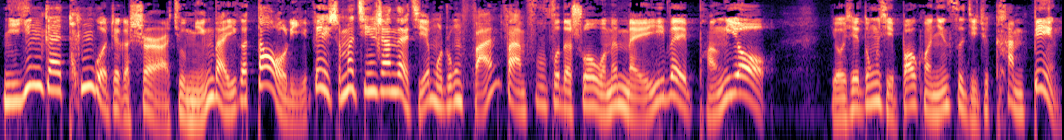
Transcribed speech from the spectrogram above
你应该通过这个事儿啊就明白一个道理：为什么金山在节目中反反复复的说，我们每一位朋友，有些东西，包括您自己去看病。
